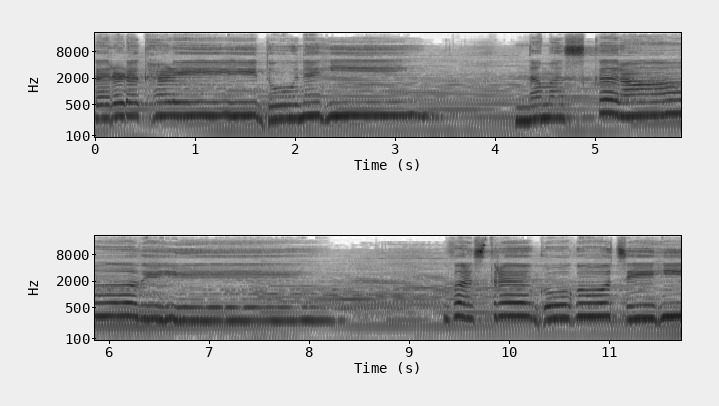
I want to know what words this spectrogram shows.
करडखळे दोनही नमस्करावे. वस्त्र गोगोचेही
